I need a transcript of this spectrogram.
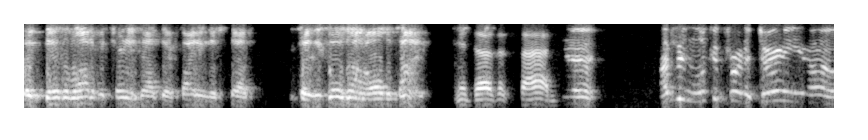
but there's a lot of attorneys out there fighting this stuff because it goes on all the time. It does. It's sad. Yeah, I've been looking for an attorney, uh,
